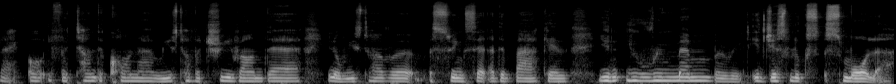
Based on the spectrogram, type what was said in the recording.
Like oh if i turn the corner we used to have a tree around there you know we used to have a, a swing set at the back and you you remember it. It just looks smaller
